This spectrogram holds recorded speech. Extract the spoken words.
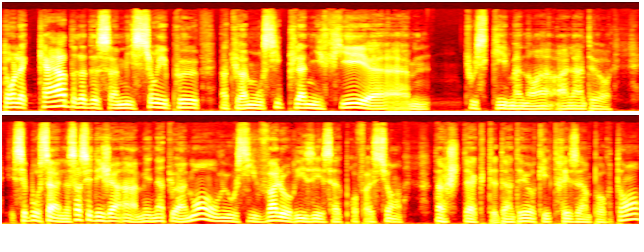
dans le cadre de sa mission, il peut naturellement aussi planifier euh, tout ce qui est maintenant à l'intérieur. C'est pour ça, ça c'est déjà un, mais naturellement, on veut aussi valoriser cette profession d'architecte d'intérieur qui est très important,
